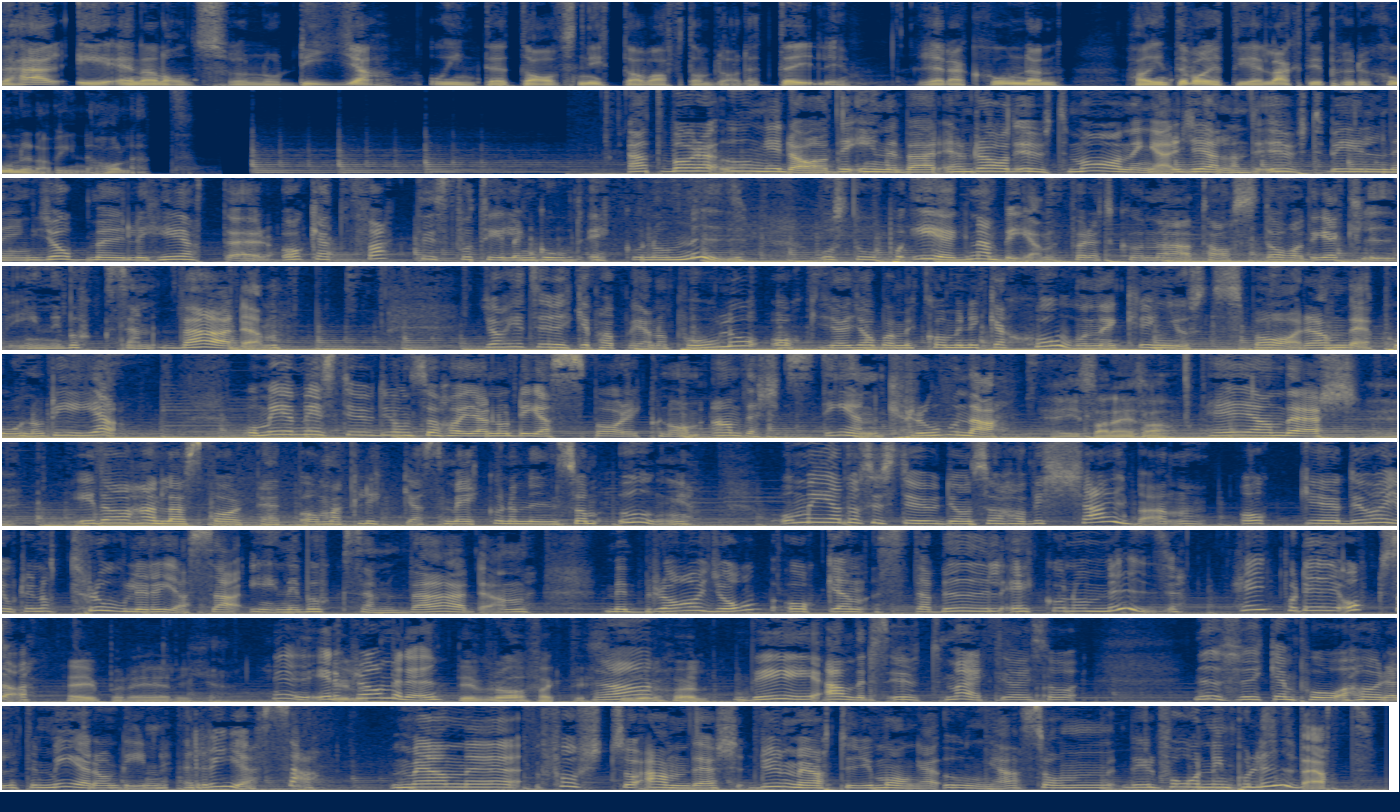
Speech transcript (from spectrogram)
Det här är en annons från Nordea och inte ett avsnitt av Aftonbladet Daily. Redaktionen har inte varit delaktig i produktionen av innehållet. Att vara ung idag det innebär en rad utmaningar gällande utbildning, jobbmöjligheter och att faktiskt få till en god ekonomi och stå på egna ben för att kunna ta stadiga kliv in i vuxenvärlden. Jag heter Erika Papagiannopoulou och jag jobbar med kommunikation kring just sparande på Nordea. Och med mig i studion så har jag Nordeas sparekonom Anders Stenkrona. Hejsan hejsan! Hej Anders! Hej. Idag handlar Sparpepp om att lyckas med ekonomin som ung. Och med oss i studion så har vi Shaiban och eh, du har gjort en otrolig resa in i vuxenvärlden med bra jobb och en stabil ekonomi. Hej på dig också! Hej på dig Erika. Hej, är det bra med dig? Det är bra faktiskt. Ja. Hur själv? Det är alldeles utmärkt. Jag är så nyfiken på att höra lite mer om din resa. Men eh, först så Anders, du möter ju många unga som vill få ordning på livet.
